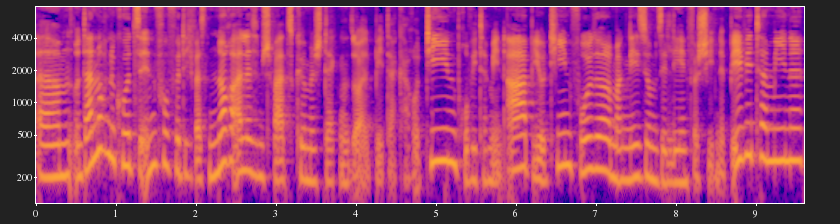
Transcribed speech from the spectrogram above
Ähm, und dann noch eine kurze Info für dich, was noch alles im Schwarzkümmel stecken soll. Beta-Carotin, Provitamin A, Biotin, Folsäure, Magnesium, Selen, verschiedene B-Vitamine,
